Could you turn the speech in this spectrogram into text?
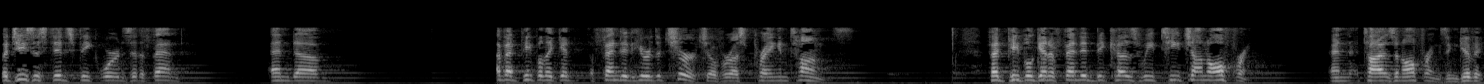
But Jesus did speak words that offend. And um, I've had people that get offended here at the church over us praying in tongues. I've had people get offended because we teach on offering and tithes and offerings and giving.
